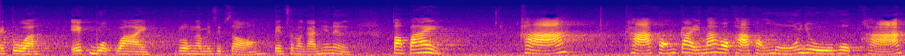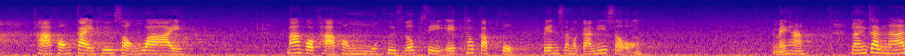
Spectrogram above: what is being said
y ตัว x บวก y รวมกันเป็น 12 เป็นสมการที่ 1 ต่อไป ขาขาของไก่มากกว่าขาของหมูอยู่ 6 ขา ขาของไก่คือ 2y มากกว่าขาของหมูคือลบ 4x เท่ากับ 6 เป็นสมการที่ 2 เห็นไหมคะ หลังจากนั้น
